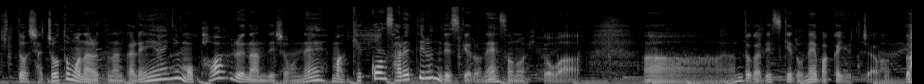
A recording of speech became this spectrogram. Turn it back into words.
きっと社長ともなるとなんか恋愛にもパワフルなんでしょうね。まあ結婚されてるんですけどね、その人は。あー、なんとかですけどね、ばっか言っちゃう、ほんと。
